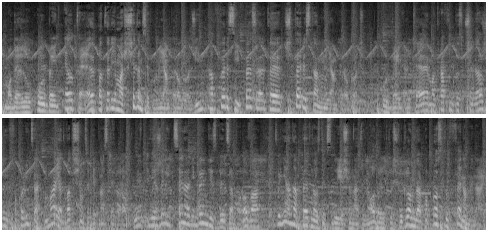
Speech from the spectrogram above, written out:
Modelu Urbane LTE bateria ma 700 mAh, a w wersji bez LTE 400 mAh. Urbane LTE ma trafić do sprzedaży w okolicach maja 2015 roku i jeżeli cena nie będzie zbyt zaporowa, to ja na pewno zdecyduję się na ten model, gdyż wygląda po prostu fenomenalnie.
